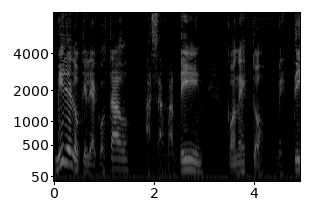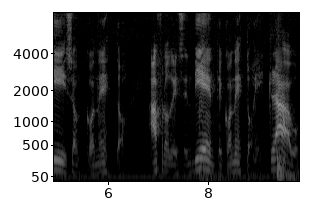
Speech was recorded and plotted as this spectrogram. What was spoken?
Mire lo que le ha costado a San Martín con estos mestizos, con estos afrodescendientes, con estos esclavos,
